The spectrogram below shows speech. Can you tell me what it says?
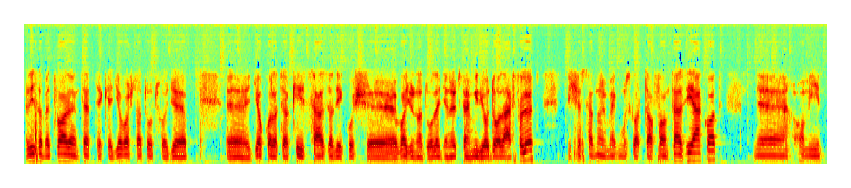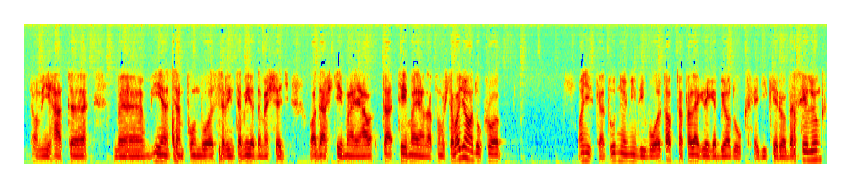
Elizabeth Warren tettek egy javaslatot, hogy gyakorlatilag kétszázalékos vagyonadó legyen 50 millió dollár fölött, és ez hát nagyon megmozgatta a fantáziákat, ami, ami hát ilyen szempontból szerintem érdemes egy adás témájá, témájának. Na most a vagyonadókról annyit kell tudni, hogy mindig voltak, tehát a legrégebbi adók egyikéről beszélünk,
